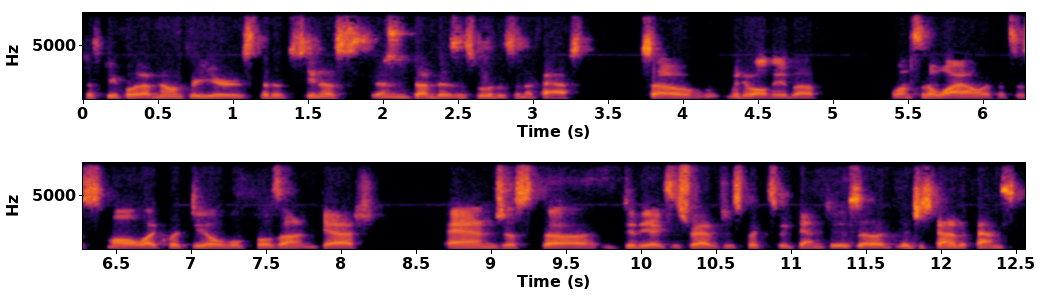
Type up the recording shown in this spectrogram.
just people that I've known for years that have seen us and done business with us in the past. So we do all the above. Once in a while, if it's a small like quick deal, we'll close out in cash and just uh, do the exit strategy as quick as we can too. So it, it just kind of depends.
